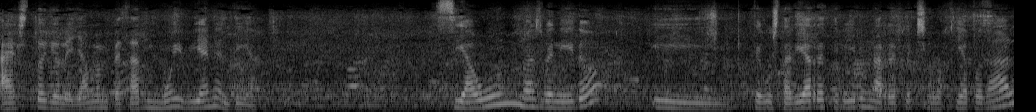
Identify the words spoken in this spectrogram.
A esto yo le llamo empezar muy bien el día. Si aún no has venido y te gustaría recibir una reflexología podal,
